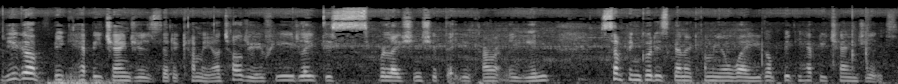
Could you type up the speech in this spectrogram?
you got big happy changes that are coming. I told you, if you leave this relationship that you're currently in, something good is going to come your way. You've got big happy changes.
